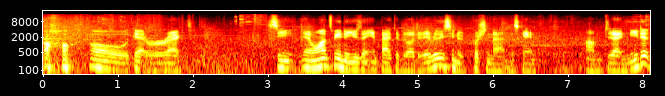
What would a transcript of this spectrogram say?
Oh, oh, get wrecked. See, it wants me to use the impact ability. They really seem to be pushing that in this game. Um, did I need it?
